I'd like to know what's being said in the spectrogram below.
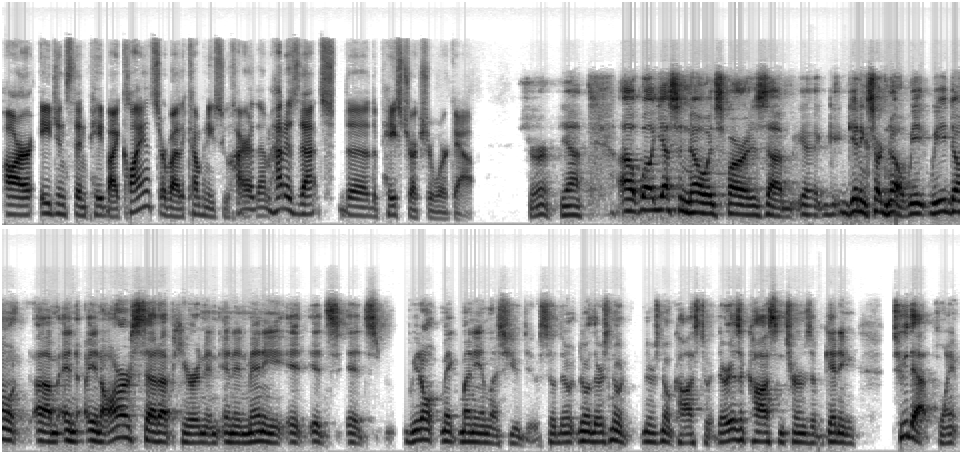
are agents then paid by clients or by the companies who hire them? How does that the the pay structure work out? Sure. Yeah. Uh, well, yes and no. As far as um, getting started, no, we we don't. Um, and in our setup here, and in, and in many, it, it's it's we don't make money unless you do. So there, no, there's no there's no cost to it. There is a cost in terms of getting to that point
